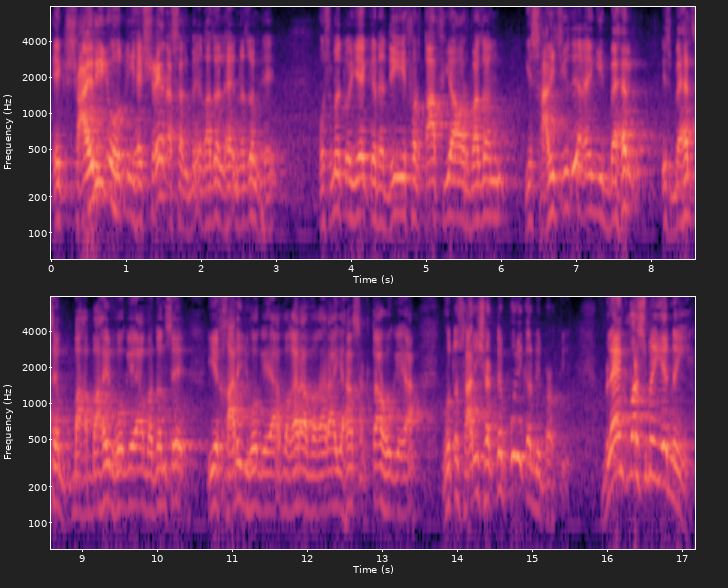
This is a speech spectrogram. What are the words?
ایک شاعری جو ہوتی ہے، شعر اصل میں غزل ہے، نظم ہے، اس میں تو یہ کہ ردیف اور قافیہ اور وزن، یہ ساری چیزیں آئیں گی۔ بہر، اس بہر سے باہر ہو گیا، وزن سے یہ خارج ہو گیا، وغیرہ وغیرہ، یہاں سکتا ہو گیا۔ وہ تو ساری شرطیں پوری کرنی پڑتی۔ بلینک ورس میں یہ نہیں ہے۔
